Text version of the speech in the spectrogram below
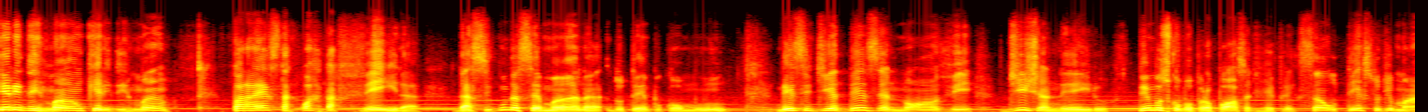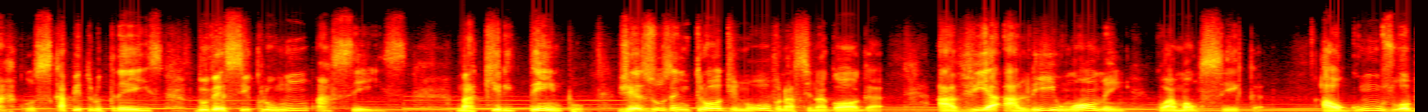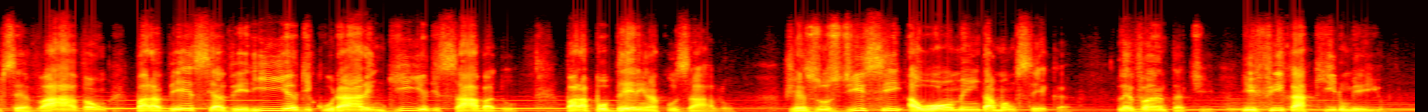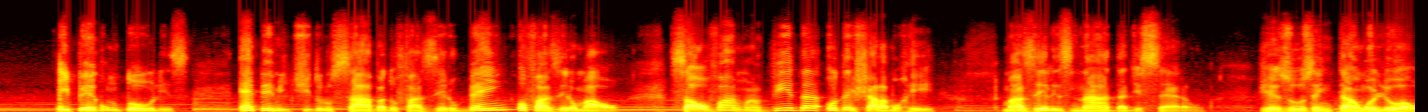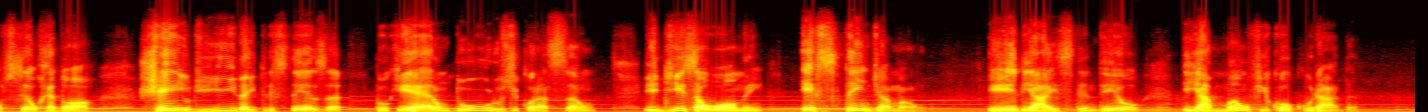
Querido irmão, querida irmã, para esta quarta-feira da segunda semana do tempo comum, nesse dia 19 de janeiro, temos como proposta de reflexão o texto de Marcos, capítulo 3, do versículo 1 a 6. Naquele tempo, Jesus entrou de novo na sinagoga. Havia ali um homem com a mão seca. Alguns o observavam para ver se haveria de curar em dia de sábado, para poderem acusá-lo. Jesus disse ao homem da mão seca: Levanta-te e fica aqui no meio. E perguntou-lhes: É permitido no sábado fazer o bem ou fazer o mal? Salvar uma vida ou deixá-la morrer? Mas eles nada disseram. Jesus então olhou ao seu redor, cheio de ira e tristeza, porque eram duros de coração, e disse ao homem: Estende a mão. Ele a estendeu e a mão ficou curada.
